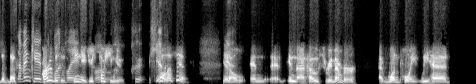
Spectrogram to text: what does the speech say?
th- that's Seven kids part of it is place. teenagers Whoa. pushing you. yeah. Well, that's it. You Yeah. know, and, and in that house, remember, at one point we had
